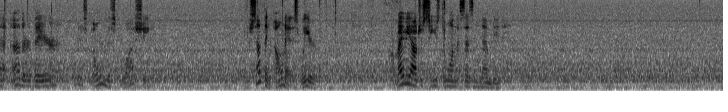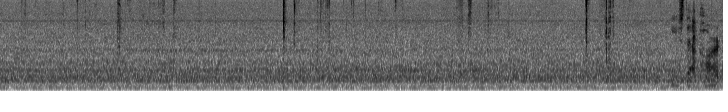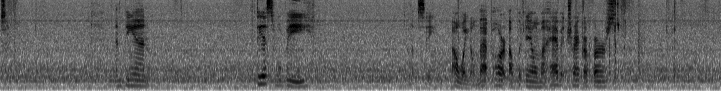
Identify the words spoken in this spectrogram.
that other there. What is on this washi? There's something on it. It's weird. Or maybe I'll just use the one that says noted. Use that part. And then this will be, let's see, I'll wait on that part. I'll put down my habit tracker first.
